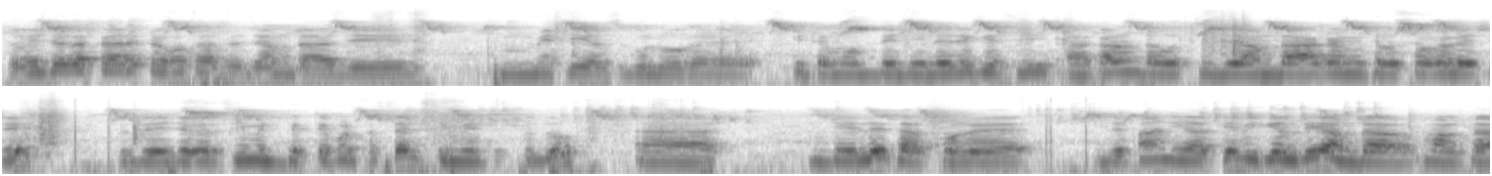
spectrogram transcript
তো এই জায়গাতে আরেকটা কথা আছে যে আমরা যে মেটেরিয়ালসগুলো এটার মধ্যে ঢেলে রেখেছি, তার কারণটা হচ্ছে যে আমরা আগামীকাল সকালে এসে শুধু এই জায়গাতে সিমেন্ট দেখতে পারতেছেন। সিমেন্ট শুধু ঢেলে তারপরে যে পানি আর কেমিক্যাল দিয়ে আমরা মালটা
